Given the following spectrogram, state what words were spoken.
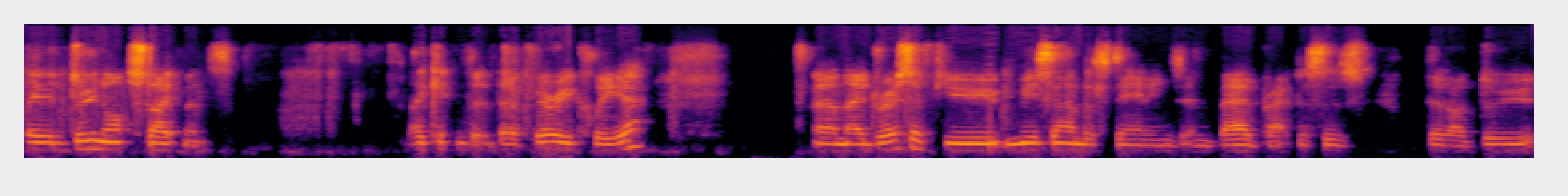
They're do not statements. They can, they're very clear and they address a few misunderstandings and bad practices that I do,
